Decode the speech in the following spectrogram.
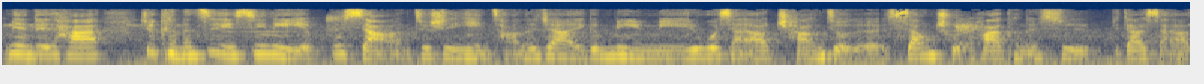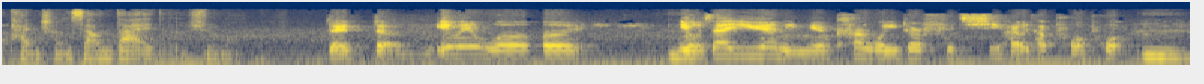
面对他，就可能自己心里也不想就是隐藏着这样一个秘密。如果想要长久的相处的话，可能是比较想要坦诚相待的，是吗？对的，因为我呃有在医院里面看过一对夫妻，还有她婆婆，嗯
